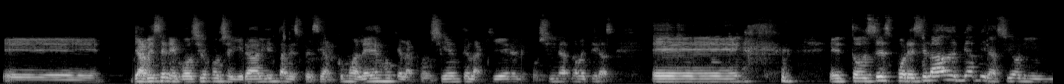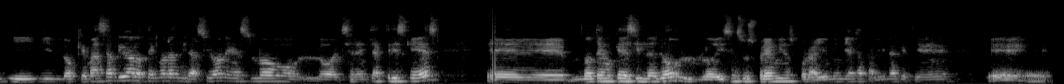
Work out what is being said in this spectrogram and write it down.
Eh, ese negocio conseguir a alguien tan especial como Alejo, que la consiente, la quiere, le cocina, no mentiras. Eh, entonces, por ese lado es mi admiración y, lo que más arriba lo tengo en admiración es lo, excelente actriz que es. Eh, no tengo que decirle yo, lo dicen sus premios, por ahí en India Catalina que tiene eh,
